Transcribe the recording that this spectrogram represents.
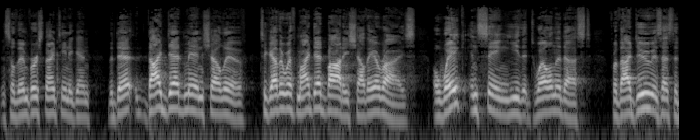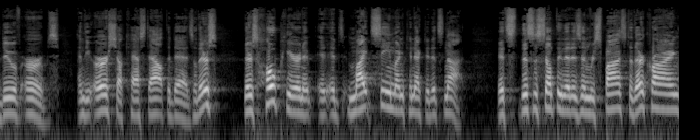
And so then, verse 19 again the de- Thy dead men shall live, together with my dead body shall they arise. Awake and sing, ye that dwell in the dust, for thy dew is as the dew of herbs, and the earth shall cast out the dead. So there's, there's hope here, and it, it, it might seem unconnected. It's not. It's, this is something that is in response to their crying,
